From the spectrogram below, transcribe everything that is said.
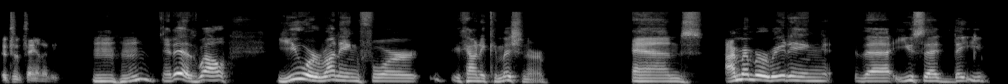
It's insanity. Mm-hmm. It is. Well, you were running for county commissioner, and I remember reading that you said that you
